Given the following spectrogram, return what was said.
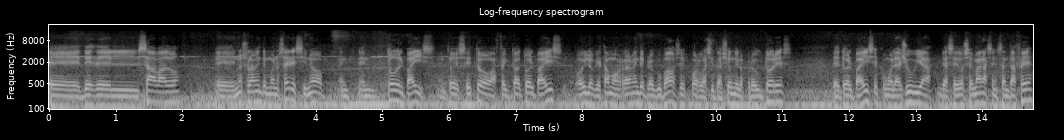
eh, desde el sábado eh, no solamente en Buenos Aires, sino en, el país. Entonces esto afectó a todo el país. Hoy lo que estamos realmente preocupados es por la situación de los productores de todo el país. Es como la lluvia de hace dos semanas en Santa Fe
